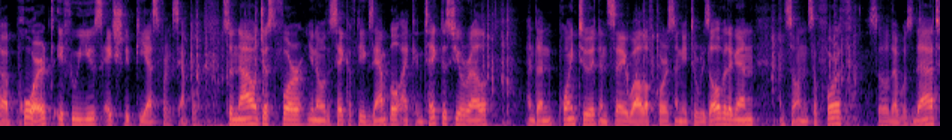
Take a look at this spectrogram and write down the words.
uh, port if we use HTTPS, for example. So now just for you know the sake of the example, I can take this URL and then point to it and say, well, of course I need to resolve it again and so on and so forth. So that was that.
